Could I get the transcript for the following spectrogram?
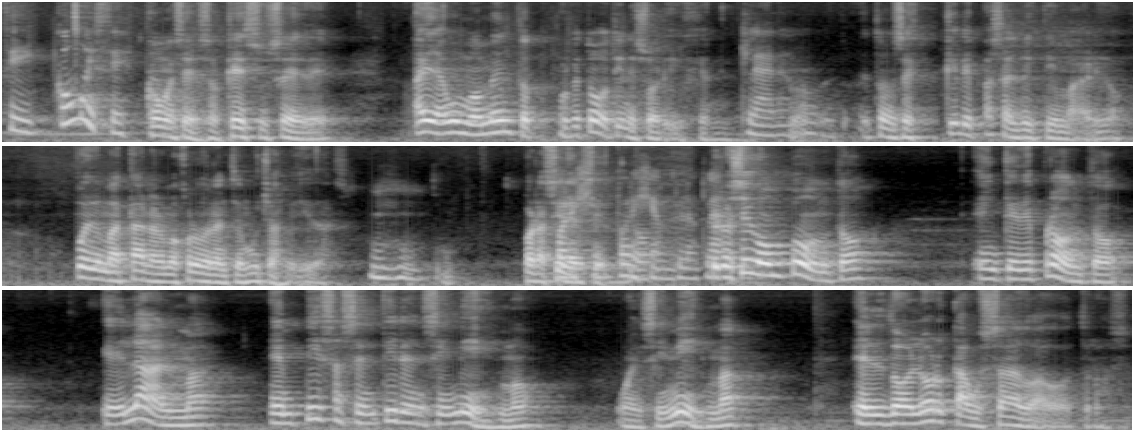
sí. ¿Cómo es esto? ¿Cómo es eso? ¿Qué sucede? Hay algún momento, porque todo tiene su origen. Claro. ¿no? Entonces, ¿qué le pasa al victimario? Puede matar a lo mejor durante muchas vidas. Por así Por ej- decirlo. por ¿no? ejemplo, claro. Pero llega un punto en que de pronto el alma empieza a sentir en sí mismo o en sí misma el dolor causado a otros.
